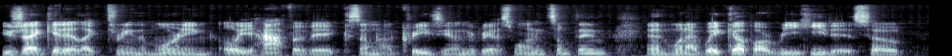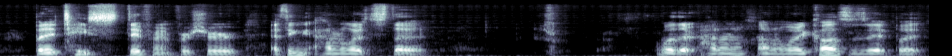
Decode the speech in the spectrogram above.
usually I get it like three in the morning. I'll eat half of it because I'm not crazy hungry. I just wanted something, and when I wake up, I'll reheat it. So, but it tastes different for sure. I think I don't know what's the whether I don't know I don't know what it causes it, but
